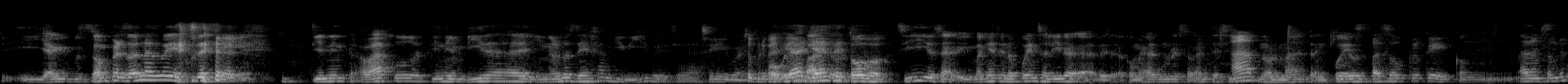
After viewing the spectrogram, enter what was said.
Y ya, pues son personas, güey. O sea. Tienen trabajo, tienen vida y no los dejan vivir, güey. O sea, Sí, güey. Su privacidad ya es de todo. Sí, o sea, imagínate, no pueden salir a, a comer a algún restaurante así, Ah, normal, tranquilo. Pues pasó, creo que con Adam Sandler.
